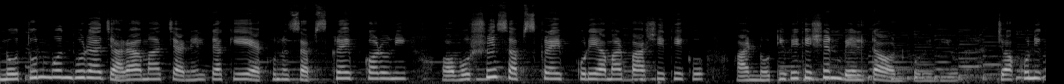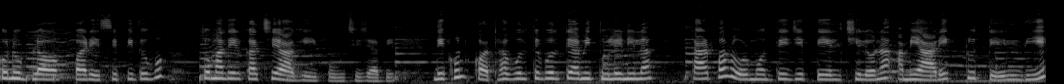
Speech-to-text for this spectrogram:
নতুন বন্ধুরা যারা আমার চ্যানেলটাকে এখনও সাবস্ক্রাইব করনি, অবশ্যই সাবস্ক্রাইব করে আমার পাশে থেকো আর নোটিফিকেশন বেলটা অন করে দিও। যখনই কোনো ব্লগ বা রেসিপি দেবো, তোমাদের কাছে আগেই পৌঁছে যাবে। দেখুন, কথা বলতে বলতে আমি তুলে নিলাম। তারপর ওর মধ্যে যে তেল ছিল না, আমি আরেকটু তেল দিয়ে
